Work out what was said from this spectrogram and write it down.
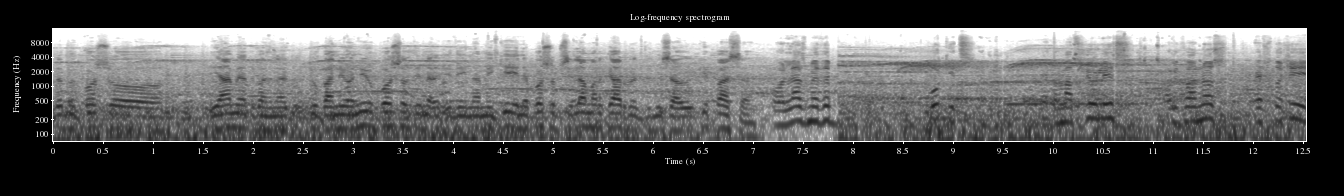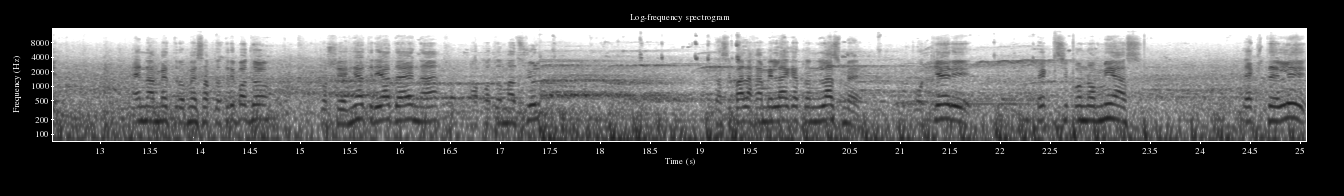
Βλέπουμε πόσο η άμυνα του, του Πανιωνίου, πόσο δυναμική είναι, πόσο ψηλά μαρκάρουν την εισαγωγική πάσα. Ο Λάσμε δεν... Μπούκιτς για τον Μασιούλης. Ο Λιθουανός ευστοχεί ένα μέτρο μέσα από το τρίποντο. 29-31 από τον Ματσιούλ. Τα μπάλα χαμηλά για τον Λάσμε. Ο Κέρι, παίκτης οικονομίας, εκτελεί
